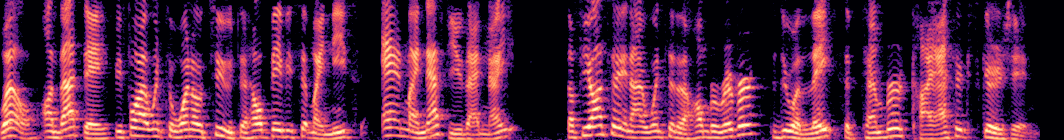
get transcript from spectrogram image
Well, on that day, before I went to 102 to help babysit my niece and my nephew that night, the fiance and I went to the Humber River to do a late September kayak excursion.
